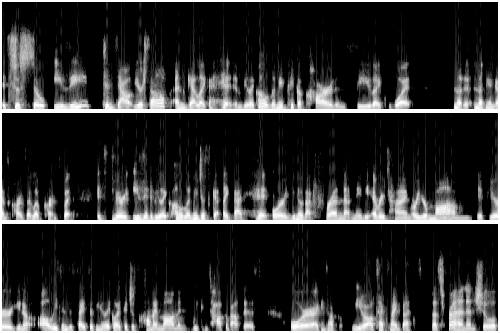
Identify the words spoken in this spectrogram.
it's just so easy to doubt yourself and get like a hit and be like, oh, let me pick a card and see like what nothing against cards. I love cards, but it's very easy to be like, oh, let me just get like that hit, or you know, that friend that maybe every time, or your mom, if you're, you know, always indecisive and you're like, oh, I could just call my mom and we can talk about this. Or I can talk, you know, I'll text my best best friend and she'll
